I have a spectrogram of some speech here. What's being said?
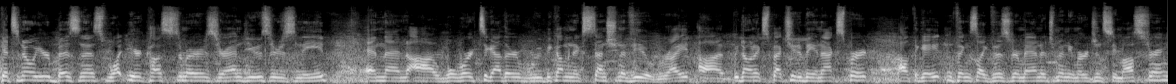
get to know your business, what your customers, your end users need, and then uh, we'll work together. We become an extension of you, right? Uh, we don't expect you to be an expert out the gate in things like visitor management, emergency mustering.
